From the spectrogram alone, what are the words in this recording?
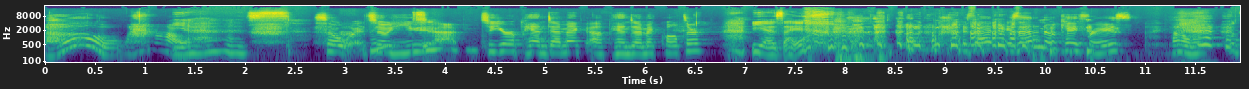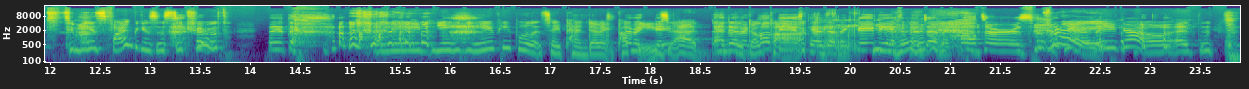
Oh wow! Yes. So, so you, uh, so you're a pandemic, a pandemic quilter. Yes, I am. is that is that an okay phrase? Oh, to me, it's fine because it's the truth. I mean, you, you, hear people that say pandemic puppies pandemic at, pandemic at the dog puppies, park. pandemic babies, pandemic quilters. Right. Yeah, there you go. It's,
